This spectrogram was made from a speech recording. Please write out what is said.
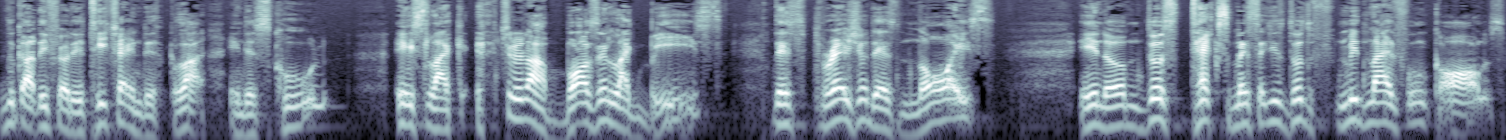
look at if you're a teacher in the class, in the school, it's like children are buzzing like bees. There's pressure, there's noise. You know, those text messages, those midnight phone calls,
